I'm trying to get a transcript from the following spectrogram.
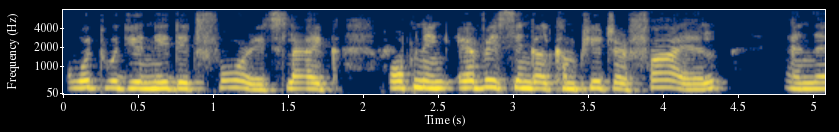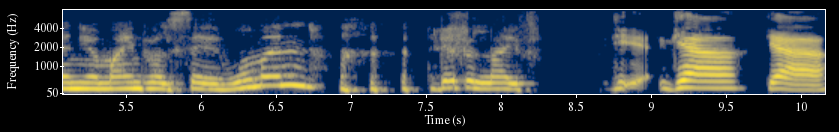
what would you need it for? It's like opening every single computer file, and then your mind will say, Woman, get a life. Yeah, yeah, yeah.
